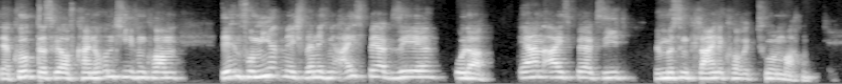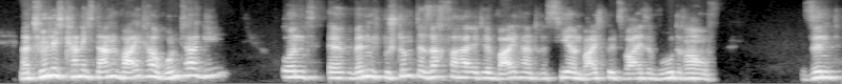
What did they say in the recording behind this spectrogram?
Der guckt, dass wir auf keine Untiefen kommen. Der informiert mich, wenn ich einen Eisberg sehe oder er einen Eisberg sieht, wir müssen kleine Korrekturen machen. Natürlich kann ich dann weiter runtergehen und äh, wenn mich bestimmte Sachverhalte weiter interessieren, beispielsweise worauf sind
